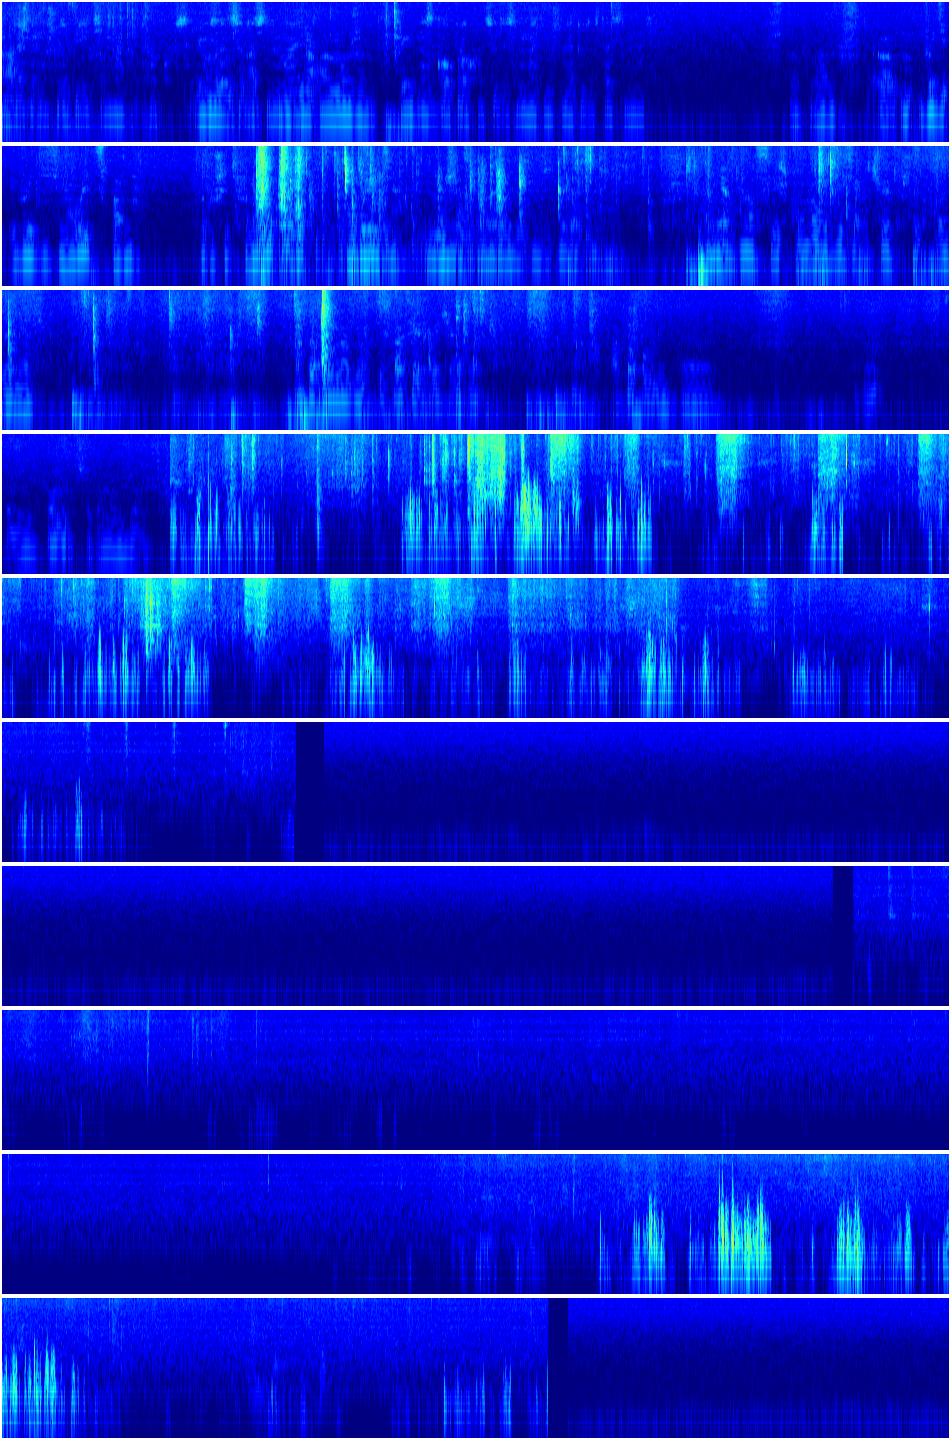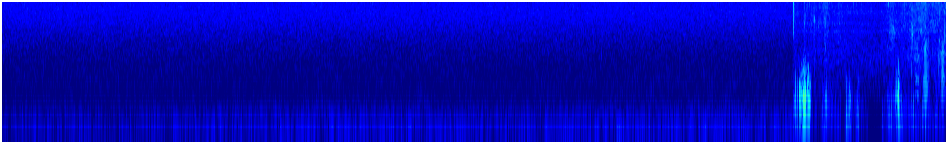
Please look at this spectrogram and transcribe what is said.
А, Даже не можешь не перейти на тот ракурс. и мы- Нас отсюда а, снимает. мне он нужен. Ты Нас GoPro отсюда снимать, можно оттуда, кстати, снимать. Стоп, ладно. Э, Выйди, выйдите на улицу, парни. Потушите фонарик. Покурите. Я сейчас... разбираться. Нет, у нас слишком много здесь. Я хочу эту штуку повернуть. Только мне нужно из портфеля кое-что. А кто помнит? Кто-нибудь что там надо делать?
